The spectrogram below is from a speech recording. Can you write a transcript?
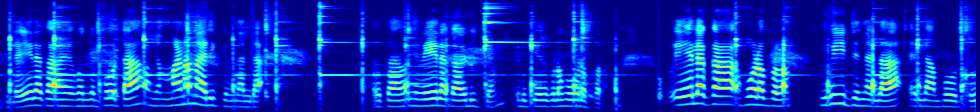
இதில் ஏலக்காய் கொஞ்சம் போட்டால் கொஞ்சம் மனம் அரிக்கும் நல்லா. அதுக்காக கொஞ்சம் ஏலக்காய் அடிக்கும். அடித்து அதுக்குள்ளே போட போகிறோம் ஏலக்காய் போட போகிறோம் உருகிட்டு நல்லா எல்லாம் போட்டு.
